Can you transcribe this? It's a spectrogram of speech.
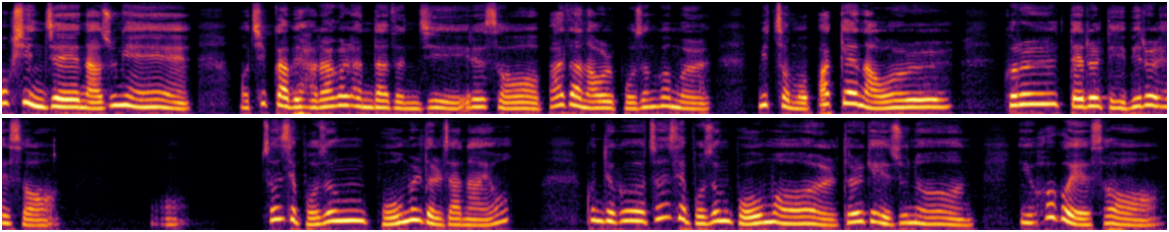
혹시 이제 나중에 어, 집값이 하락을 한다든지 이래서 받아 나올 보증금을 미처 못 받게 나올 그럴 때를 대비를 해서 어, 전세 보증 보험을 들잖아요. 근데 그 전세 보증 보험을 들게 해주는 이 허그에서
